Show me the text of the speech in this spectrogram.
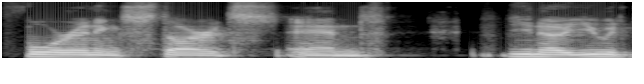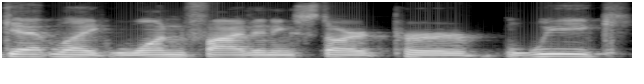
four inning starts and you know you would get like one five inning start per week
